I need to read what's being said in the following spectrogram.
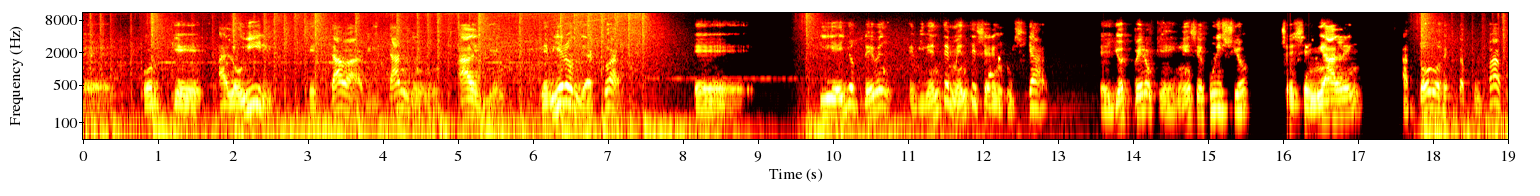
eh, porque al oír que estaba gritando alguien, debieron de actuar. Eh, y ellos deben evidentemente ser enjuiciados. Eh, yo espero que en ese juicio se señalen a todos estos culpables.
